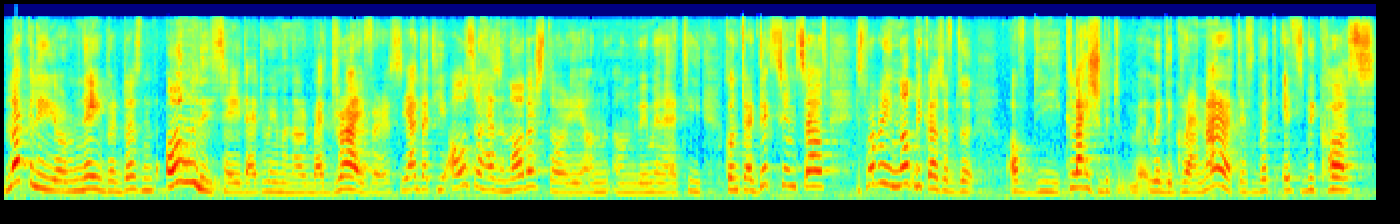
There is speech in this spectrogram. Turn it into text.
luckily your neighbor doesn't only say that women are bad drivers, yeah, that he also has another story on, on women, that he contradicts himself. It's probably not because of the, of the clash with the grand narrative, but it's because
